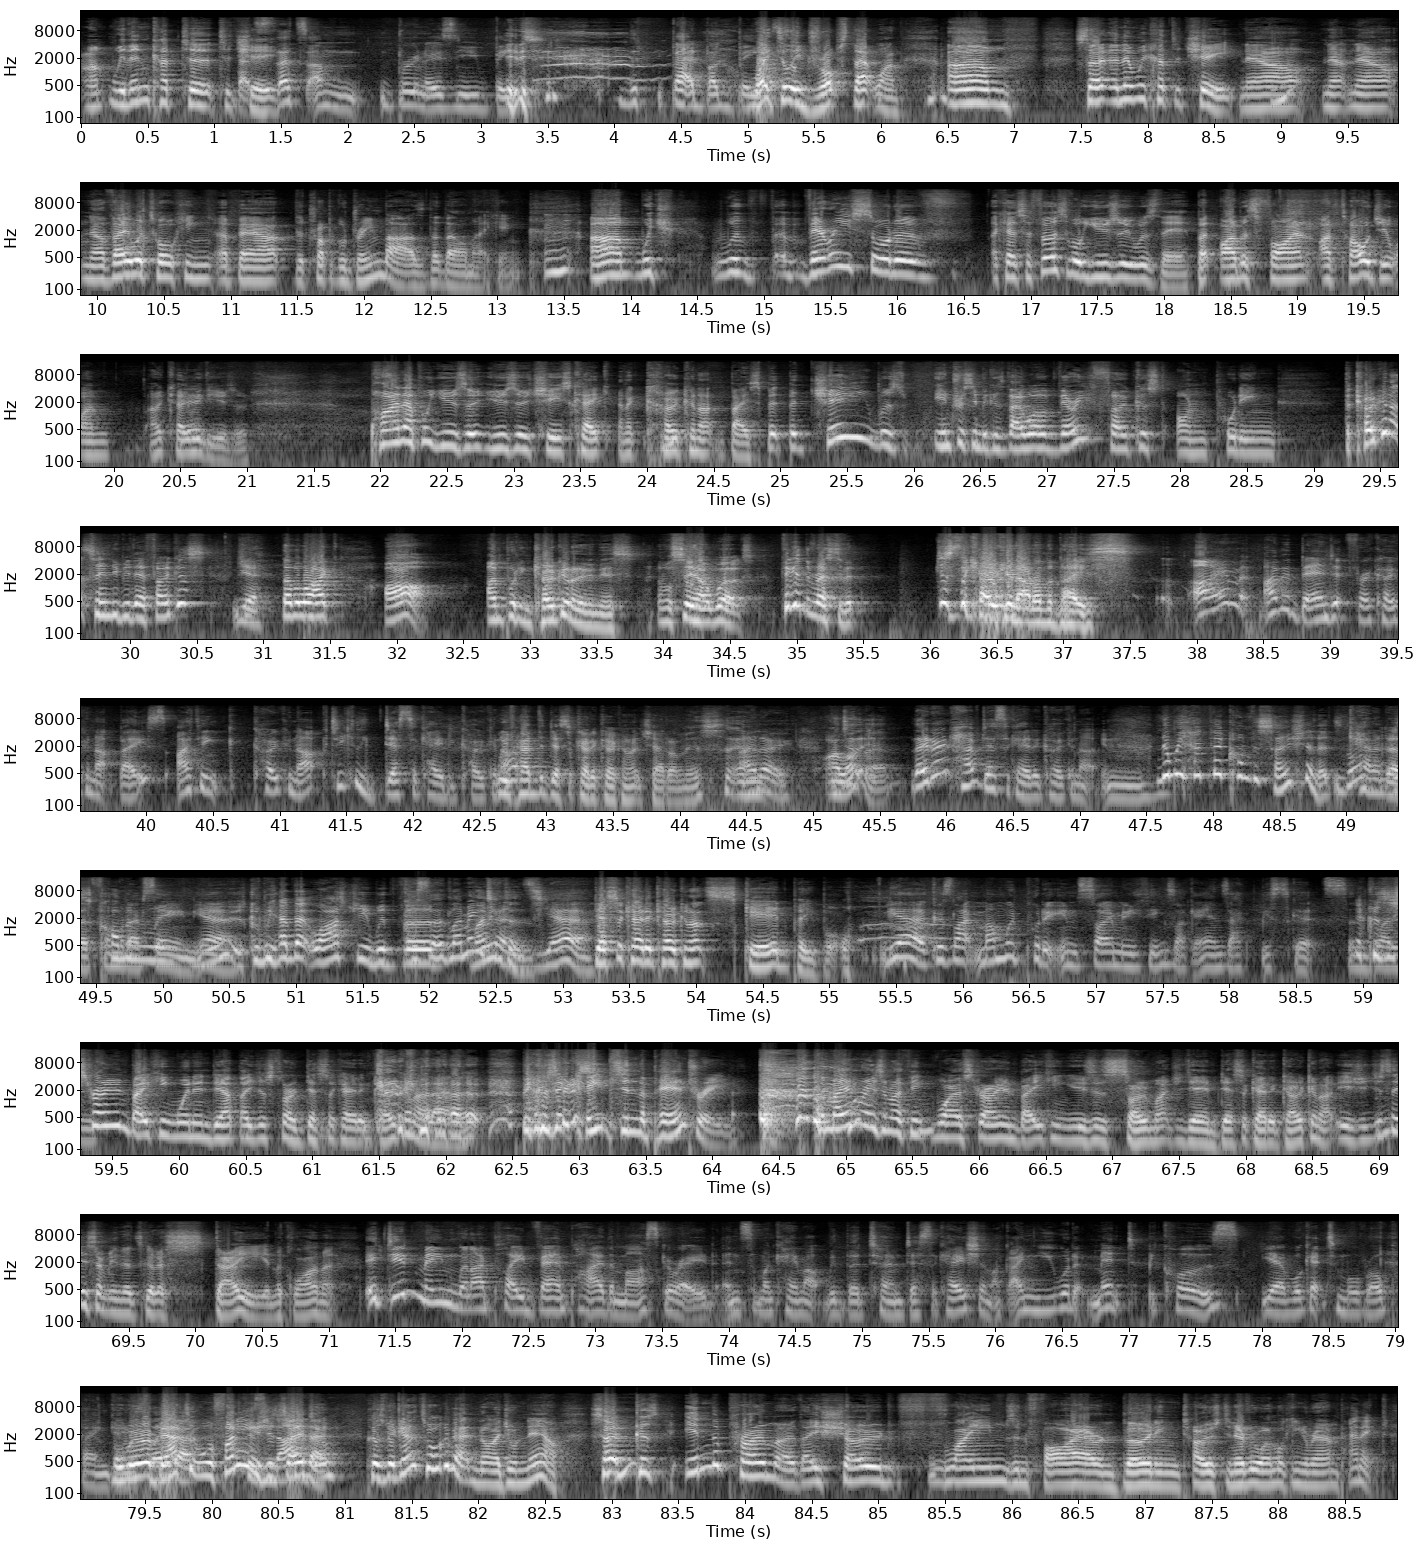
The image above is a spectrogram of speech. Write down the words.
Um, we then cut to to That's, Chi. that's um Bruno's new beat. the bad bug beat. Wait till he drops that one. Um, So and then we cut to Chi. Now, now, now, now they were talking about the tropical dream bars that they were making, um, which were very sort of okay. So first of all, Yuzu was there, but I was fine. I've told you I'm okay with Yuzu. Pineapple yuzu, yuzu cheesecake and a coconut base, but but Chi was interesting because they were very focused on putting the coconut seemed to be their focus. Yeah. they were like, oh, I'm putting coconut in this, and we'll see how it works. Forget the rest of it. Just the coconut on the base. I'm I'm a bandit for a coconut base. I think coconut, particularly desiccated coconut. We've had the desiccated coconut chat on this. I know. I Do love they, that. They don't have desiccated coconut in No, we had that conversation. It's not Canada, as commonly seen, yeah. because we had that last year with the, the Lamingtons, yeah. Desiccated coconut scared people. Yeah, because like mum would put it in so many things like Anzac biscuits and Because bloody- Australian baking, when in doubt, they just throw desiccated coconut at it because it keeps in the pantry. The main reason I think why Australian baking uses so much damn desiccated coconut is you just need something that's going to stay in the climate. It did mean when I played Vampire the Masquerade and someone came up with the term desiccation, like I knew what it meant because yeah, we'll get to more role playing games. Well, we're about later. to. Well, funny you should say that because we're going to talk about Nigel now. So, hmm? because in the promo they showed hmm. flames and fire and burning toast and everyone looking around panicked.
